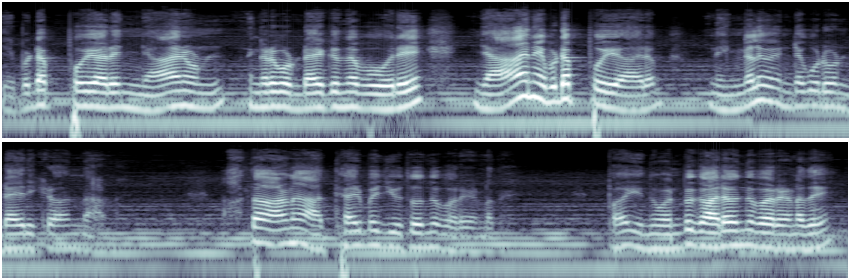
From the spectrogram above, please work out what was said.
എവിടെ പോയാലും ഞാൻ നിങ്ങളോട് നിങ്ങളുടെ കൂടെ ഉണ്ടായിരിക്കുന്ന പോലെ ഞാൻ എവിടെ പോയാലും നിങ്ങളും എന്റെ കൂടെ ഉണ്ടായിരിക്കണമെന്നാണ്. അതാണ് ആധ്യാത്മിക ജീവിതം എന്ന് പറയുന്നത് അപ്പോൾ ഈ നോൻപ് കാലം എന്ന് പറയണത്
